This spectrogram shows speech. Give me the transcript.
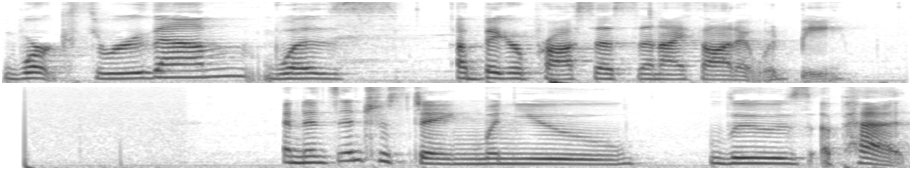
work through them was a bigger process than I thought it would be. And it's interesting when you lose a pet,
